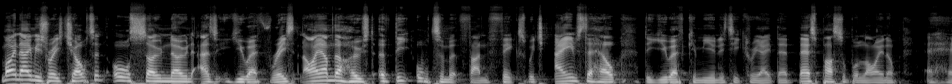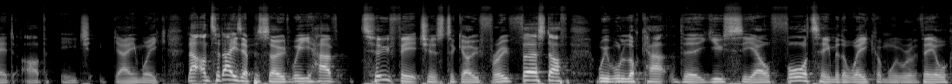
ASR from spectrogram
My name is Reece Charlton, also known as UF Reece, and I am the host of the Ultimate Fan Fix, which aims to help the UF community create their best possible lineup ahead of each game week. Now, on today's episode, we have two features to go through. First off, we will look at the UCL 4 team of the week and we'll reveal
